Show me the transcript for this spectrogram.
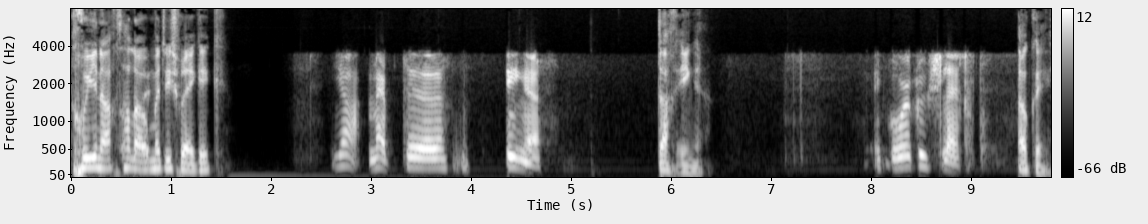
Goeienacht, hallo, met wie spreek ik? Ja, met eh, Inge. Dag Inge. Ik hoor u slecht. Oké.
